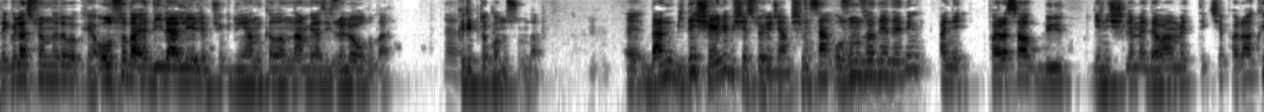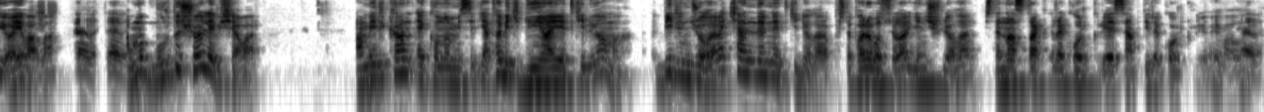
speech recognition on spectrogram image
Regülasyonlara bakıyor. Olsa da hadi ilerleyelim. Çünkü dünyanın kalanından biraz izole oldular. Evet. Kripto konusunda. E, Ben bir de şöyle bir şey söyleyeceğim. Şimdi sen uzun uzadıya dedin hani parasal büyük genişleme devam ettikçe para akıyor eyvallah. Evet, evet. Ama burada şöyle bir şey var. Amerikan ekonomisi ya tabii ki dünyayı etkiliyor ama birinci olarak kendilerini etkiliyorlar. İşte para basıyorlar, genişliyorlar. İşte Nasdaq rekor kırıyor, S&P rekor kırıyor. Eyvallah. Evet.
